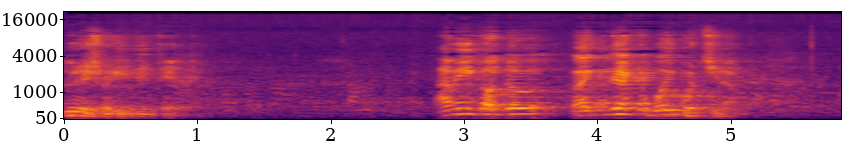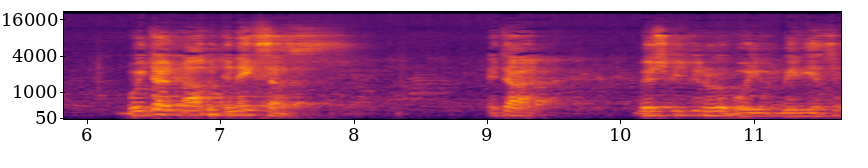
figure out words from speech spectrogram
দূরে সরিয়ে দিতে আমি গত কয়েকদিন একটা বই পড়ছিলাম। বইটার নাম হচ্ছে নেক্সাস এটা বেশ কিছু হলো বই বেরিয়েছে।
